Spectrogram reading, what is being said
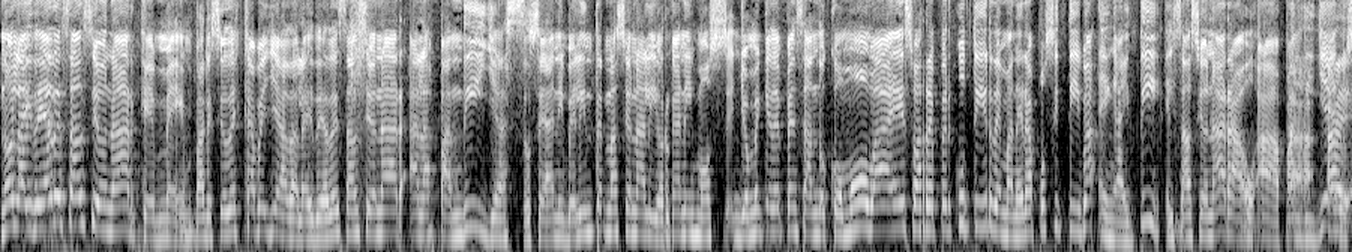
No, la idea de sancionar, que me pareció descabellada, la idea de sancionar a las pandillas, o sea, a nivel internacional y organismos, yo me quedé pensando cómo va eso a repercutir de manera positiva en Haití, el sancionar a, a pandilleros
